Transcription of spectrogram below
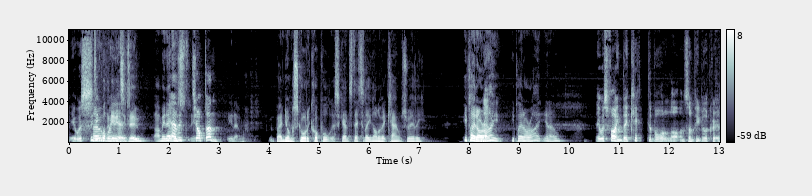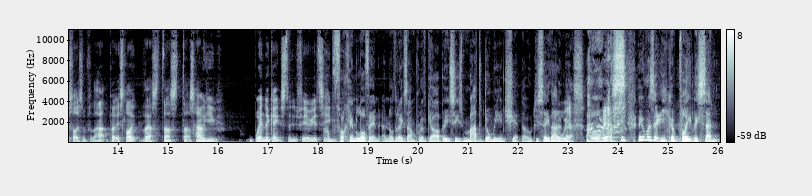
It was They did what they needed to do. I mean, yeah, the job done. you know, Ben Young scored a couple. It's against Italy. None of it counts, really. He played all No. right. He played all right, you know. It was fine. They kicked the ball a lot, and some people are criticising them for that. But it's like that's that's that's how you win against an inferior team. I'm fucking loving another example of Garbisi's mad dummy and shit, though. Do you see that? Oh, in there? yes. Oh, yes. Who was it he completely sent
